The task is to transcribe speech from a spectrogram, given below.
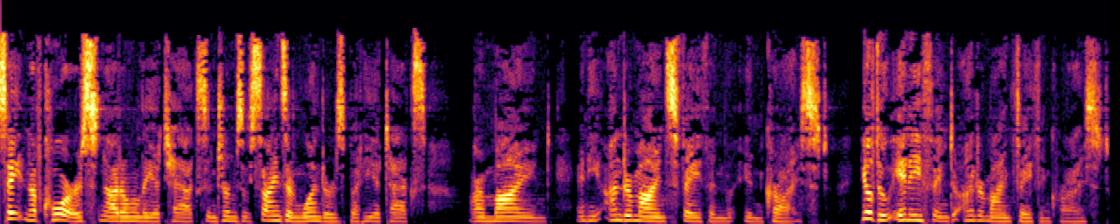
Satan, of course, not only attacks in terms of signs and wonders, but he attacks our mind and he undermines faith in, in Christ. He'll do anything to undermine faith in Christ.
